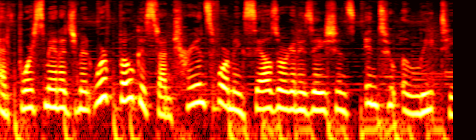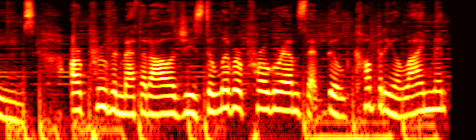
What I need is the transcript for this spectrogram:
At Force Management, we're focused on transforming sales organizations into elite teams. Our proven methodologies deliver programs that build company alignment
